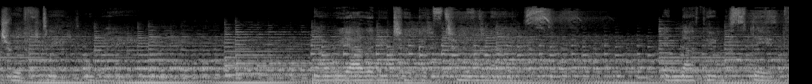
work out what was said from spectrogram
drifted away. Now reality took its turn on us, and nothing stayed.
